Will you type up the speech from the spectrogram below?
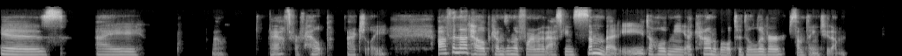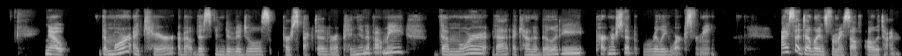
is I, well, I ask for help actually. Often that help comes in the form of asking somebody to hold me accountable to deliver something to them. Now, the more I care about this individual's perspective or opinion about me, the more that accountability partnership really works for me. I set deadlines for myself all the time.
